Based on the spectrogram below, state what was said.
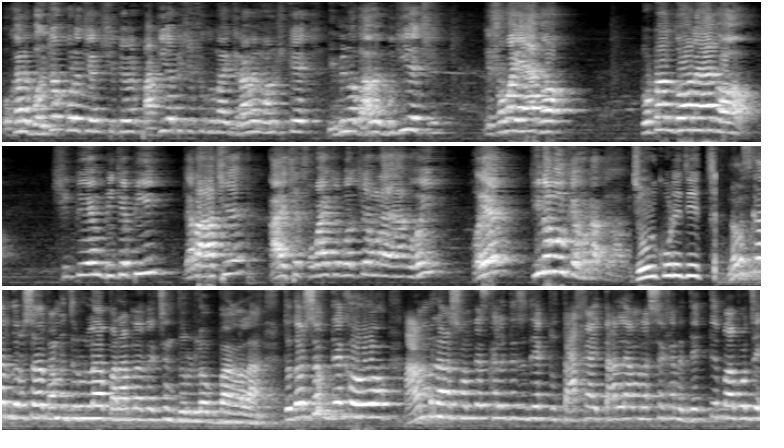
ওখানে বৈঠক করেছেন সিপিএমের পার্টি অফিসে শুধু নয় গ্রামের মানুষকে বিভিন্নভাবে বুঝিয়েছে। যে সবাই এক হ টোটাল দল এক হ সিপিএম বিজেপি যারা আছে আইসে সবাইকে বলছে আমরা এক হই। হয়ে তৃণমূলকে হটাতে হবে। জোর করে যে নমস্কার দর্শক আমি দুর্লভ আর আপনারা দেখছেন দুর্লভ বাংলা। তো দর্শক দেখো আমরা সন্দেশখালিতে যদি একটু তাকাই তাহলে আমরা সেখানে দেখতে পাবো যে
